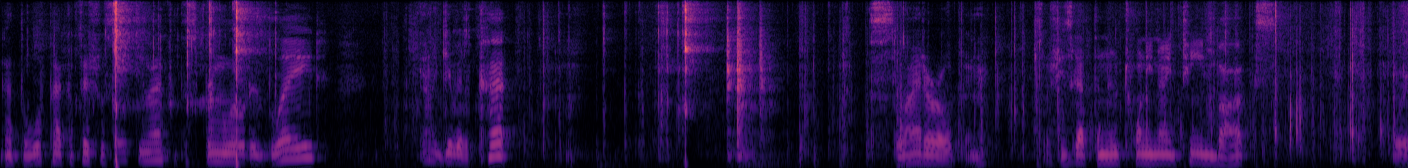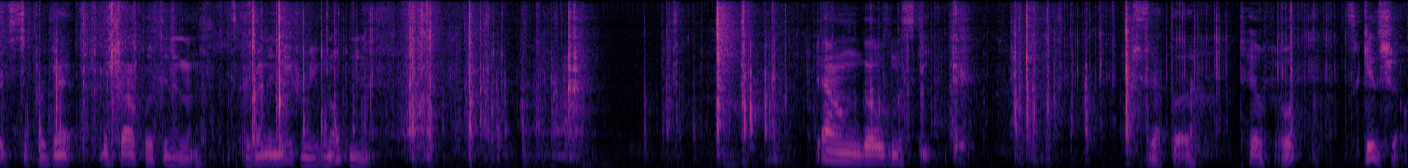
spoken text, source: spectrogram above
Got the Wolfpack official safety knife with the spring-loaded blade. Gonna give it a cut. slide her open. So she's got the new 2019 box where it's to prevent the shoplifting and it's preventing me from even opening it. Down goes Mystique. She's got the tail feather. Oh, it's a kid's show.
